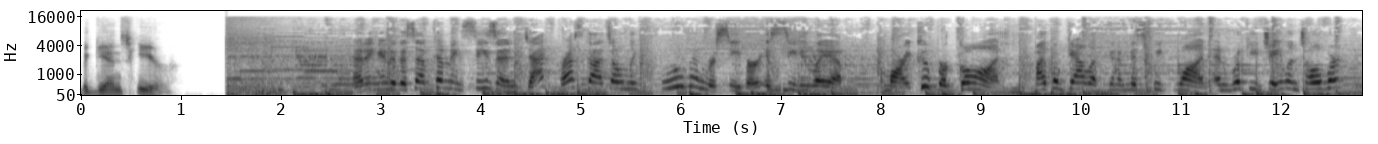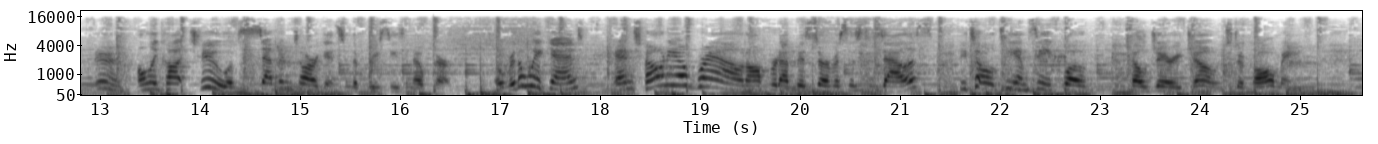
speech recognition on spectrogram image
begins here. Heading into this upcoming season, Dak Prescott's only proven receiver is CeeDee Lamb. Amari Cooper gone. Michael Gallup going to miss week one. And rookie Jalen Tolbert mm, only caught two of seven targets in the preseason opener. Over the weekend, Antonio Brown offered up his services to Dallas. He told TMZ, quote, tell Jerry Jones to call me.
